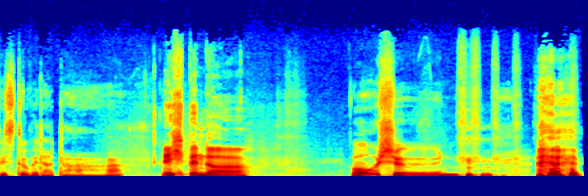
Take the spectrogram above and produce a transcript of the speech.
Bist du wieder da? Ich bin da. Oh, schön.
